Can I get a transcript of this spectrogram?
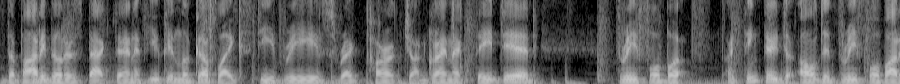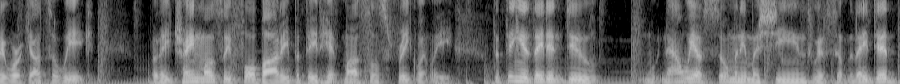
the bodybuilders back then, if you can look up like Steve Reeves, Reg Park, John Grimek, they did three full, I think they all did three full body workouts a week or they trained mostly full body, but they'd hit muscles frequently. The thing is, they didn't do. Now we have so many machines. We have so they did,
